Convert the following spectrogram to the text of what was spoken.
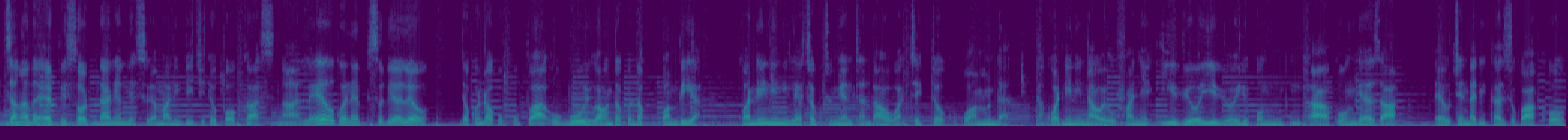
It's another episode ndani ya Mjasiriamali Digital Podcast, na leo kwenye episode ya leo nitakwenda kukupa ubui au nitakwenda kukwambia kwa nini niliacha kutumia mtandao wa TikTok kwa muda na kwa nini na ufanye hivyo hivyo ili uh, kuongeza uh, utendaji kazi wako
